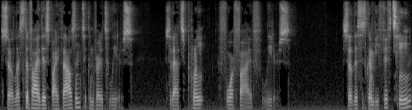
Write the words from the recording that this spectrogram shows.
So let's divide this by 1,000 to convert it to liters. So that's 0.45 liters. So this is going to be 15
